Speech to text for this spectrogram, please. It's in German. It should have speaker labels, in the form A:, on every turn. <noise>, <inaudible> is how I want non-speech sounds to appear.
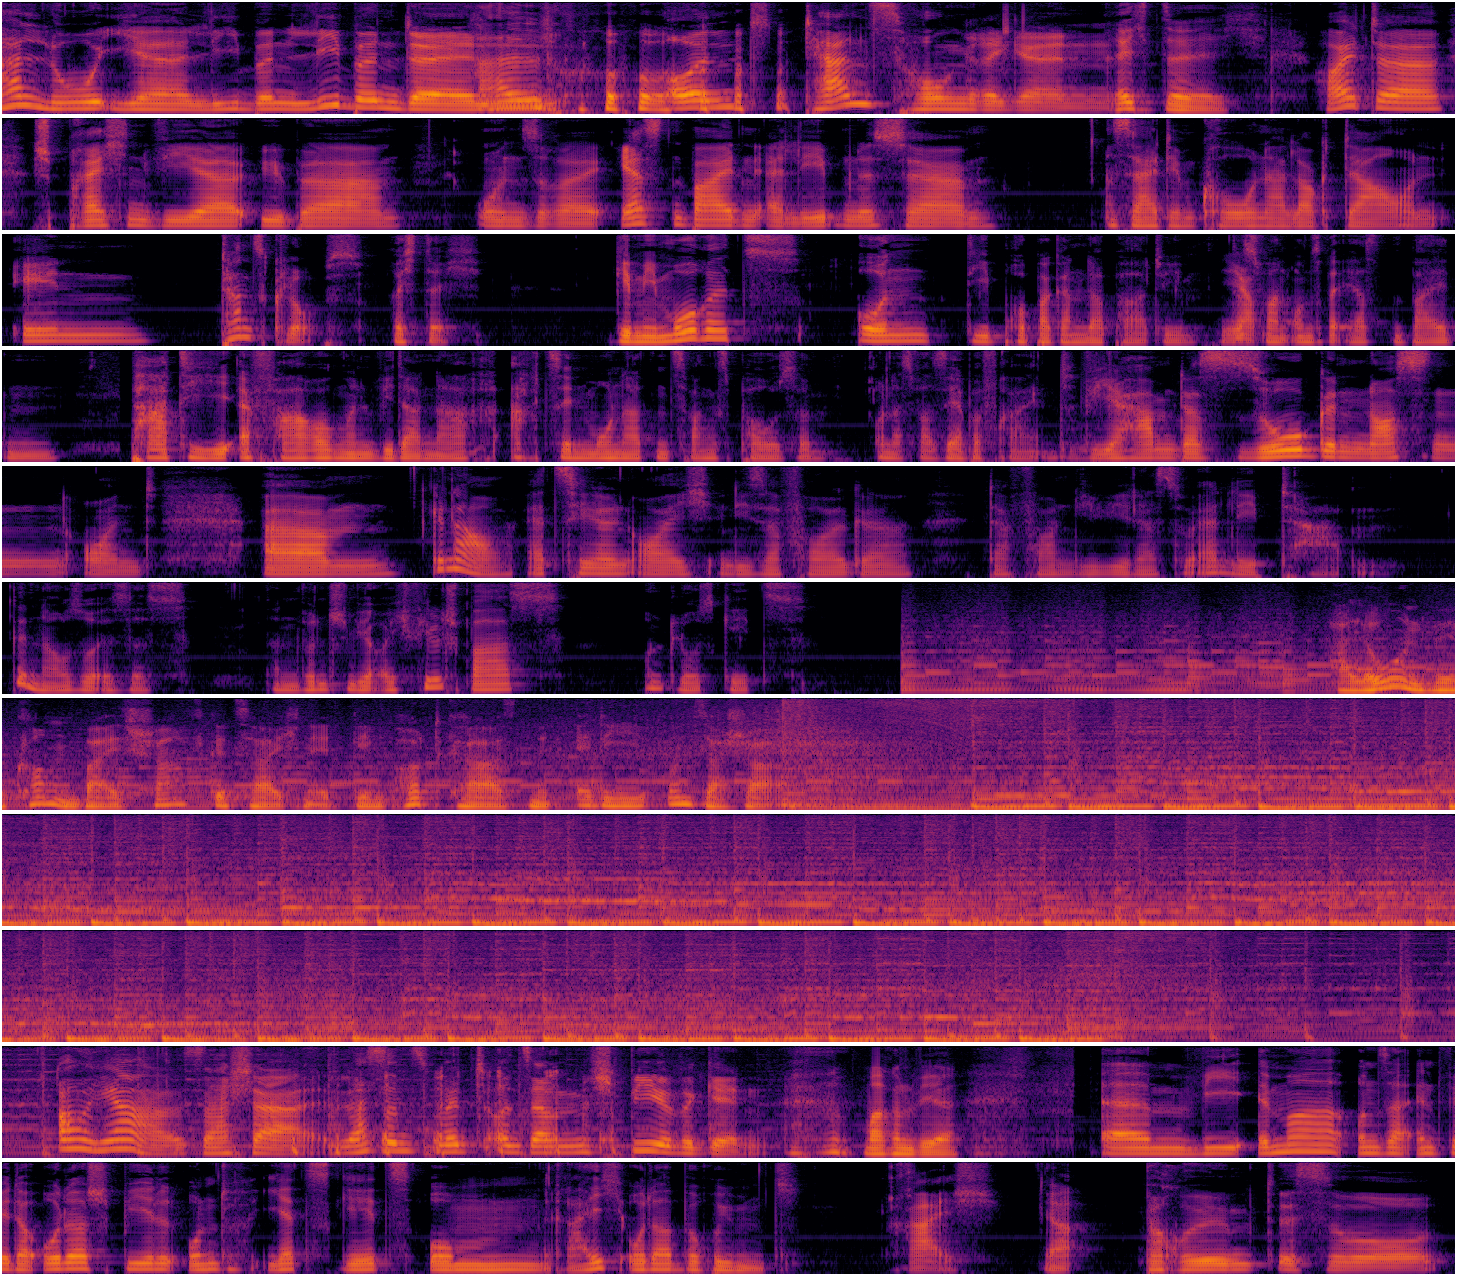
A: Hallo, ihr lieben Liebenden
B: Hallo.
A: und Tanzhungrigen.
B: Richtig.
A: Heute sprechen wir über unsere ersten beiden Erlebnisse seit dem Corona-Lockdown in Tanzclubs.
B: Richtig. Gimme Moritz und die Propagandaparty.
A: Ja.
B: Das waren unsere ersten beiden Party-Erfahrungen wieder nach 18 Monaten Zwangspause. Und das war sehr befreiend.
A: Wir haben das so genossen und ähm, genau, erzählen euch in dieser Folge davon, wie wir das so erlebt haben.
B: Genau so ist es. Dann wünschen wir euch viel Spaß und los geht's.
C: Hallo und willkommen bei Scharf gezeichnet, dem Podcast mit Eddie und Sascha.
A: Oh ja, Sascha, lass uns mit unserem Spiel beginnen.
B: Machen wir. Ähm, wie immer unser Entweder-Oder-Spiel und jetzt geht's um reich oder berühmt.
A: Reich.
B: Ja.
A: Berühmt ist so.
